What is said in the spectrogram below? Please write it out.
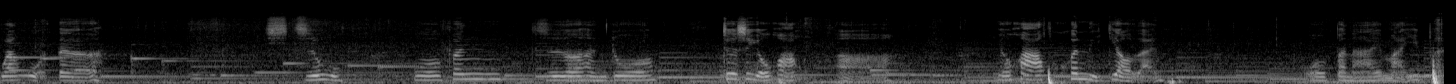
玩我的植物。我分植了很多，这个是油画，呃，油画婚礼吊兰。我本来买一盆，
